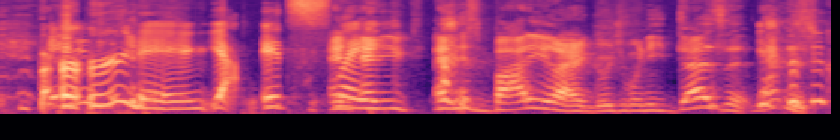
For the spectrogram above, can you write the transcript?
Burning. Yeah, it's And, like and, you, and his body language when he does it. What is?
